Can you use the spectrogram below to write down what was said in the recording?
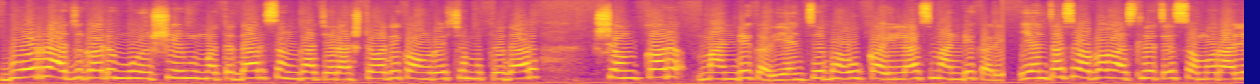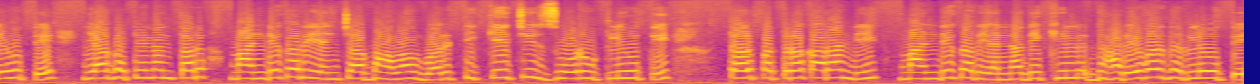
भोर राजगड मुळशी मतदारसंघाचे राष्ट्रवादी काँग्रेसचे मतदार शंकर मांडेकर यांचे भाऊ कैलास मांडेकर यांचा सहभाग असल्याचे समोर आले होते. या घटनेनंतर मांडेकर यांच्या भावांवर टीकेची झोड उठली होती. तर पत्रकारांनी मांडेकर यांना देखील धारेवर धरले होते.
